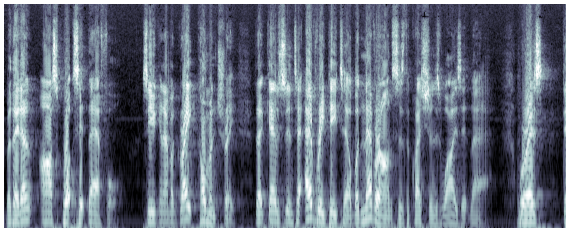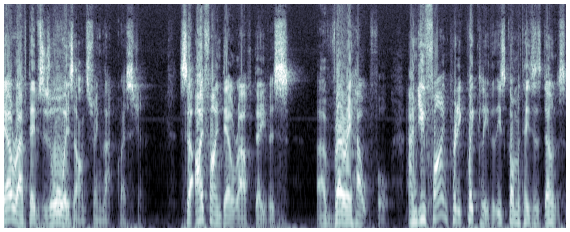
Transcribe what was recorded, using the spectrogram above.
but they don't ask, What's it there for? So you can have a great commentary that goes into every detail but never answers the questions, Why is it there? Whereas Dale Ralph Davis is always answering that question. So I find Dale Ralph Davis uh, very helpful. And you find pretty quickly that these commentators don't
